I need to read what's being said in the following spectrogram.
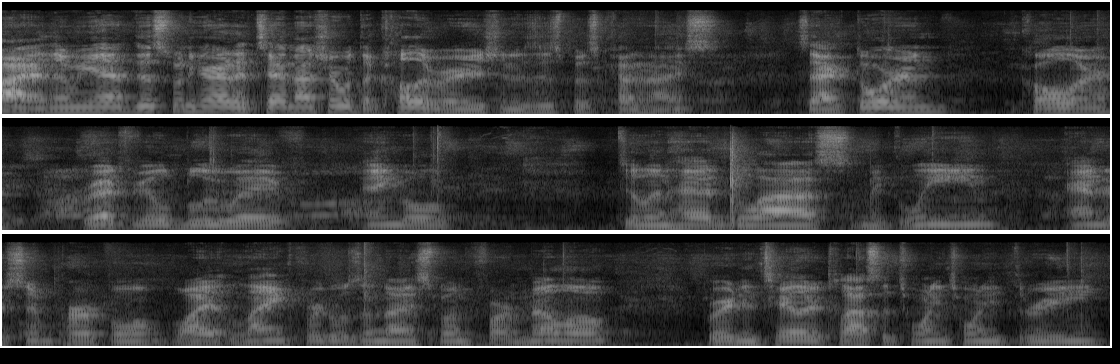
Alright, and then we have this one here out of 10. Not sure what the color variation is this, but it's kind of nice. Zach Thornton, Kuehler, Redfield, Blue Wave, Ingle, Dillon Head, Glass, McLean, Anderson, Purple, Wyatt Langford was a nice one, Farmelo, Braden Taylor, class of 2023,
